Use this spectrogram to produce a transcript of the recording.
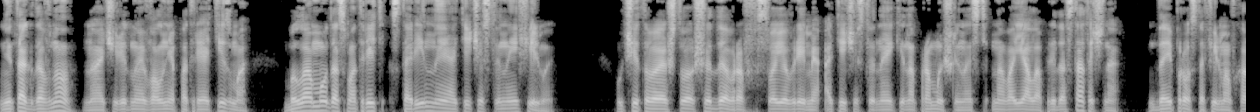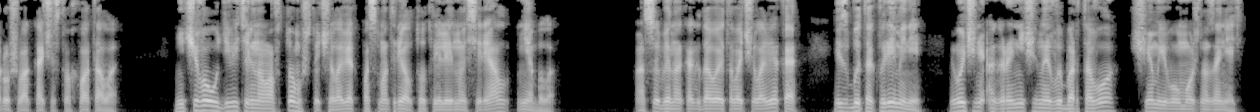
Не так давно, на очередной волне патриотизма, была мода смотреть старинные отечественные фильмы. Учитывая, что шедевров в свое время отечественная кинопромышленность наваяла предостаточно, да и просто фильмов хорошего качества хватало, ничего удивительного в том, что человек посмотрел тот или иной сериал, не было. Особенно, когда у этого человека избыток времени и очень ограниченный выбор того, чем его можно занять.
